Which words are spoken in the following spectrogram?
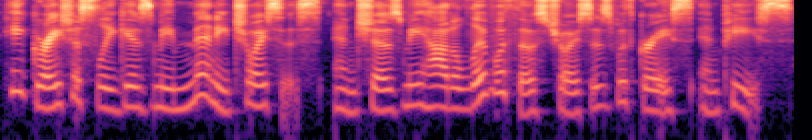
He graciously gives me many choices and shows me how to live with those choices with grace and peace.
